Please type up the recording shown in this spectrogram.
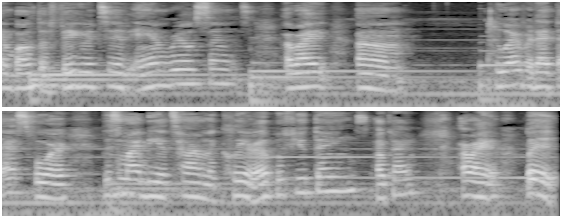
in both the figurative and real sense. All right, um, whoever that that's for, this might be a time to clear up a few things. Okay, all right, but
